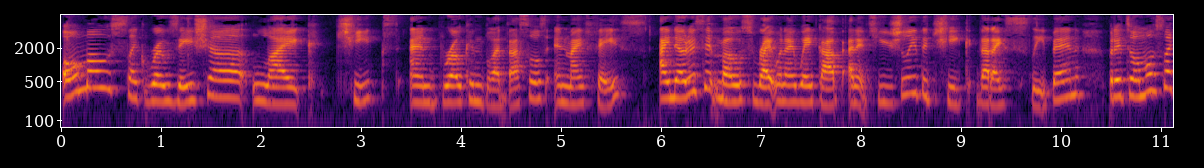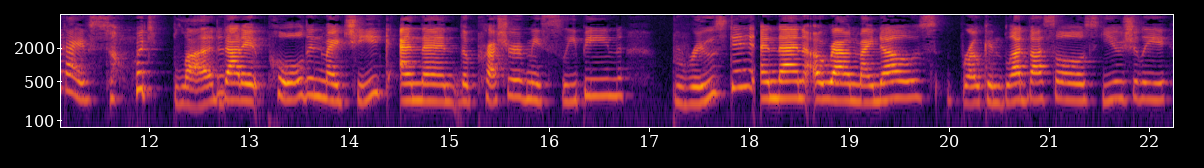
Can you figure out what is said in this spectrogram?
almost like rosacea like cheeks and broken blood vessels in my face. I notice it most right when I wake up, and it's usually the cheek that I sleep in, but it's almost like I have so much blood that it pulled in my cheek, and then the pressure of me sleeping bruised it. And then around my nose, broken blood vessels, usually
